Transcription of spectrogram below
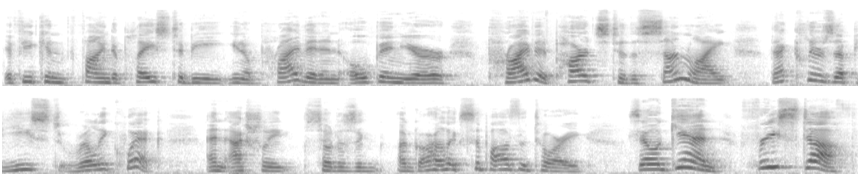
if you can find a place to be you know private and open your private parts to the sunlight that clears up yeast really quick. And actually so does a, a garlic suppository. So again free stuff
